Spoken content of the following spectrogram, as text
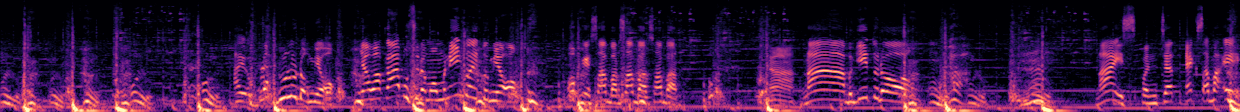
ulu, ulu, ulu, ulu, ulu. Ayo blok dulu dong Mio. Nyawa kamu sudah mau meninggal itu Mio Ok. Oke, sabar, sabar, sabar. Nah, nah begitu dong. Ulu, ulu. Nice, pencet X sama E.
